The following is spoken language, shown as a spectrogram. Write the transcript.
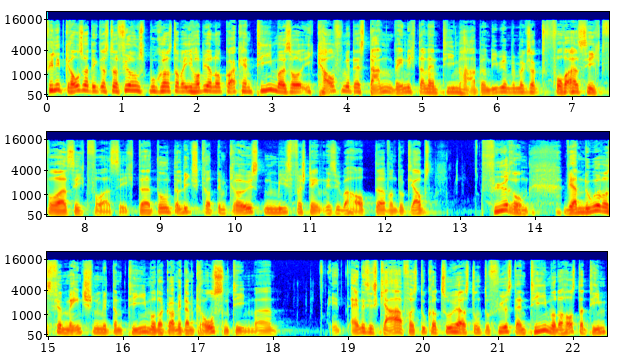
Philipp, großartig, dass du ein Führungsbuch hast, aber ich habe ja noch gar kein Team. Also ich kaufe mir das dann, wenn ich dann ein Team habe. Und ich habe immer gesagt, Vorsicht, Vorsicht, Vorsicht. Äh, du unterliegst gerade dem größten Missverständnis überhaupt, wenn du glaubst, Führung wäre nur was für Menschen mit einem Team oder gar mit einem großen Team. Äh, eines ist klar, falls du gerade zuhörst und du führst ein Team oder hast ein Team,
